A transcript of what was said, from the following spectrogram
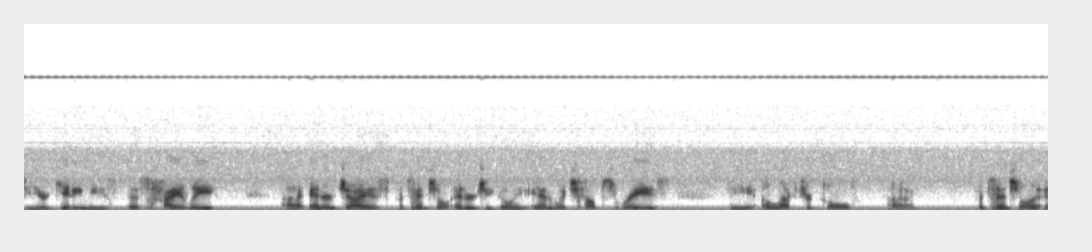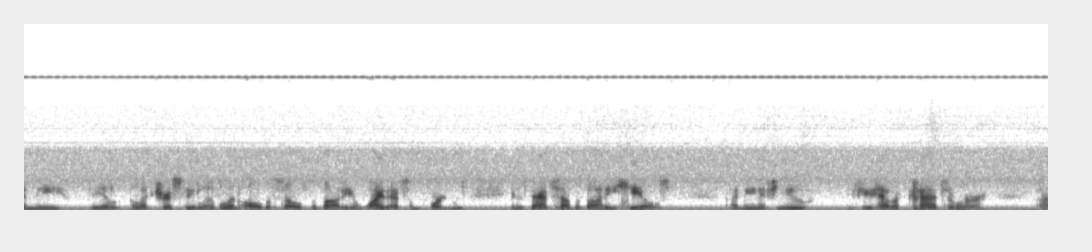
So you're getting these this highly uh, energized potential energy going in, which helps raise the electrical uh, potential and the, the electricity level in all the cells of the body. And why that's important is that's how the body heals. I mean, if you if you have a cut or uh,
